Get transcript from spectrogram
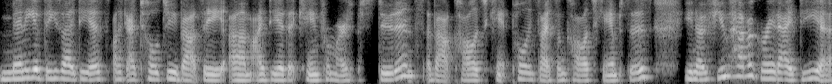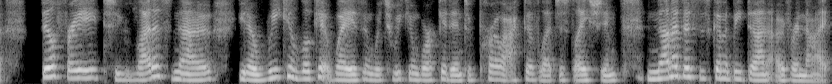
Many of these ideas, like I told you about the um, idea that came from our students about college camp polling sites on college campuses. You know, if you have a great idea, feel free to let us know. You know, we can look at ways in which we can work it into proactive legislation. None of this is going to be done overnight.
